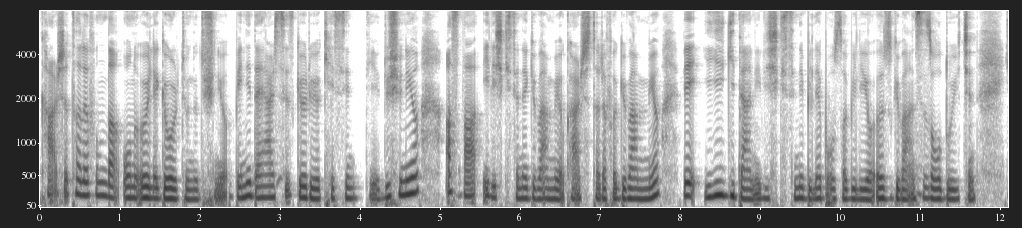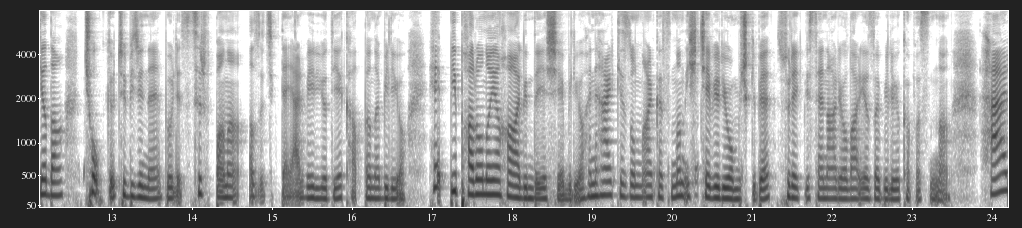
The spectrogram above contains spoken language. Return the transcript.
karşı tarafında onu öyle gördüğünü düşünüyor. Beni değersiz görüyor kesin diye düşünüyor. Asla ilişkisine güvenmiyor, karşı tarafa güvenmiyor ve iyi giden ilişkisini bile bozabiliyor özgüvensiz olduğu için. Ya da çok kötü birine böyle sırf bana azıcık değer veriyor diye katlanabiliyor. Hep bir paranoya halinde yaşayabiliyor. Hani herkes onun arkasından iş çeviriyormuş gibi sürekli senaryolar yazabiliyor kafasından. Her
